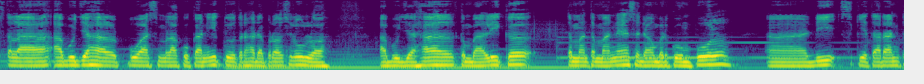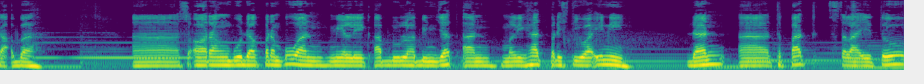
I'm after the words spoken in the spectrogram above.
setelah Abu Jahal puas melakukan itu terhadap Rasulullah, Abu Jahal kembali ke teman-temannya sedang berkumpul uh, di sekitaran Ka'bah. Uh, seorang budak perempuan milik Abdullah bin Jat'an melihat peristiwa ini dan uh, tepat setelah itu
